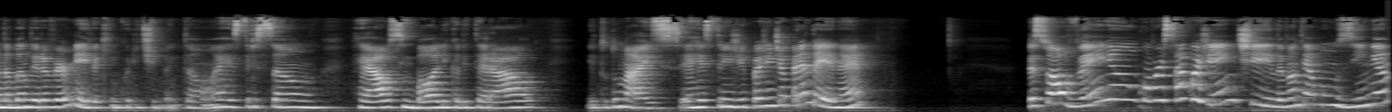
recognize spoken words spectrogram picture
tá na bandeira vermelha aqui em Curitiba. Então é restrição real, simbólica, literal e tudo mais. É restringir para a gente aprender, né? Pessoal, venham conversar com a gente. Levantem a mãozinha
